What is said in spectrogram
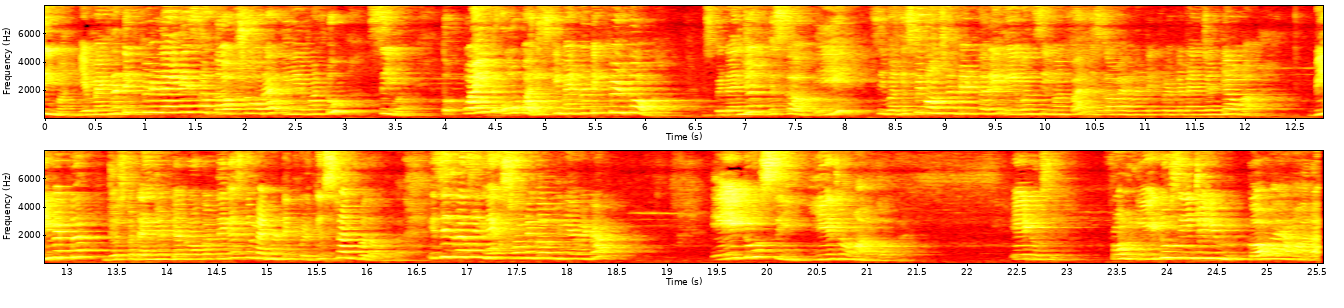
C one ये मैग्नेटिक फ़ील्ड लाइन है इसका कर्व शो हो रहा है A one to C one तो पॉइंट ओ पर इसकी मैग्नेटिक फ़ील्ड का होगा इस पे टेंजेंट इसका ए सी वन इस पे कॉन्सेंट्रेट करें ए वन सी वन पर इसका मैग्नेटिक फ़ील्ड का टेंजेंट क्या होगा बी वेक्टर जो इसका टेंजेंट क्या ड्रॉ कर देगा, इसके मैग्नेटिक फ़ील्ड की स्ट्रेंथ बता देगा इसी तरह से नेक्स्ट हमने कब लिया बेटा? ए टू सी ये जो हमारा कर्व है। A to C from A to C जो ये कर्व है हमारा,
